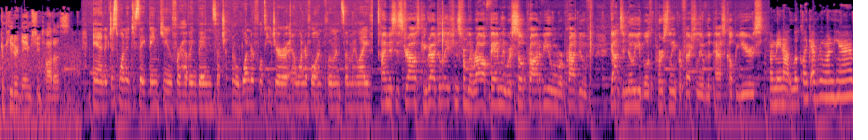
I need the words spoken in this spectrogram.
computer games she taught us. And I just wanted to say thank you for having been such a wonderful teacher and a wonderful influence on my life. Hi, Mrs. Strauss. Congratulations from the Rao family. We're so proud of you and we're proud to have gotten to know you both personally and professionally over the past couple years. I may not look like everyone here,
